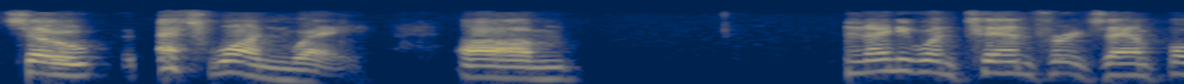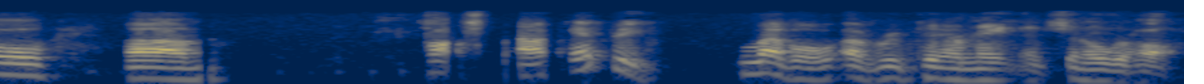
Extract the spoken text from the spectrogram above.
So that's one way. Um, 9110, for example, um, talks about every level of repair, maintenance, and overhaul.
